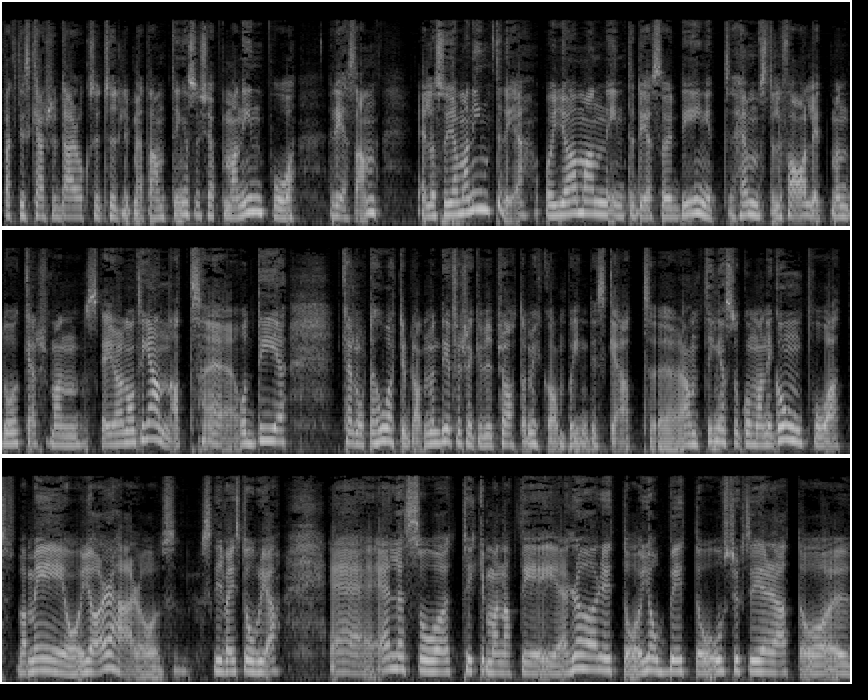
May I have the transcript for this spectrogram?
faktiskt kanske där också är tydlig med att antingen så köper man in på resan eller så gör man inte det. Och gör man inte det så är det inget hemskt eller farligt men då kanske man ska göra någonting annat. Och det kan låta hårt ibland men det försöker vi prata mycket om på indiska att eh, antingen så går man igång på att vara med och göra det här och skriva historia eh, eller så tycker man att det är rörigt och jobbigt och ostrukturerat och eh,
